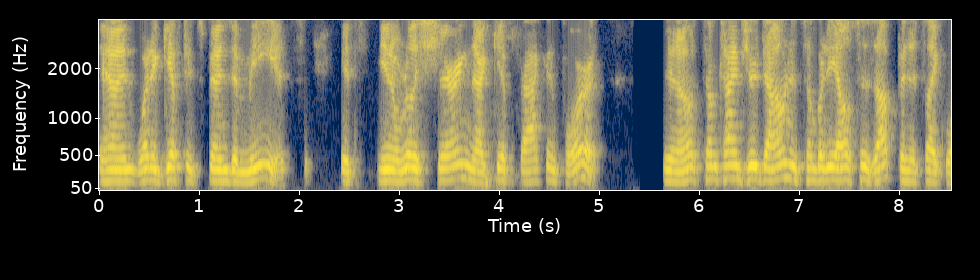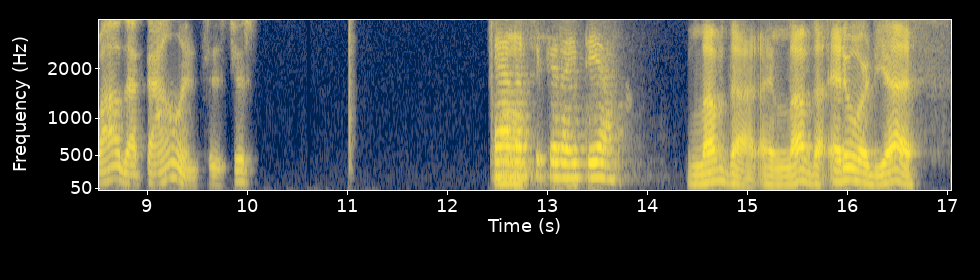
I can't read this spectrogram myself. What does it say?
and what a gift it's been to me. It's it's you know really sharing that gift back and forth. You know, sometimes you're down and somebody else is up, and it's like, wow, that balance is just Yeah, Wow. that's a good idea. Love that. I love that. Edward, yes.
